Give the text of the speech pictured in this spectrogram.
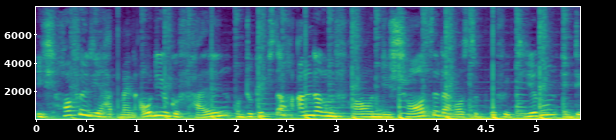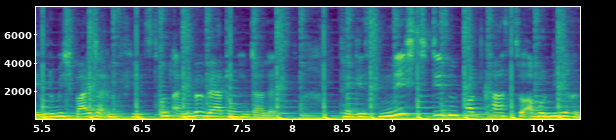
Ich hoffe, dir hat mein Audio gefallen und du gibst auch anderen Frauen die Chance, daraus zu profitieren, indem du mich weiterempfiehlst und eine Bewertung hinterlässt. Vergiss nicht, diesen Podcast zu abonnieren.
